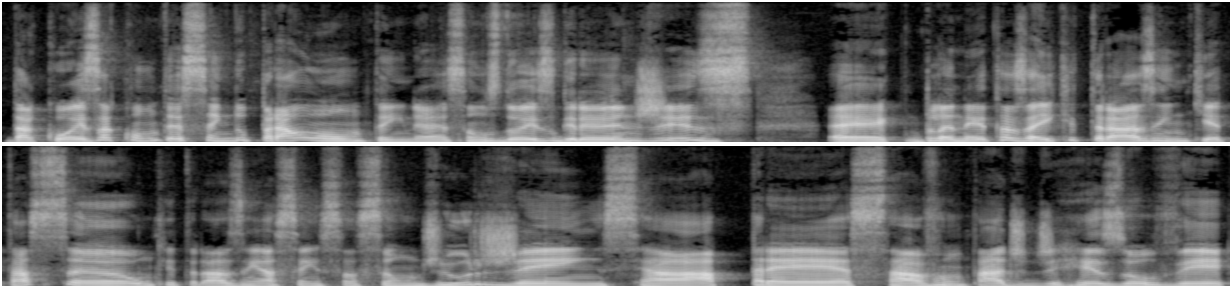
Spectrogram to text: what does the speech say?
da coisa acontecendo para ontem, né? São os dois grandes é, planetas aí que trazem inquietação, que trazem a sensação de urgência, a pressa, a vontade de resolver.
